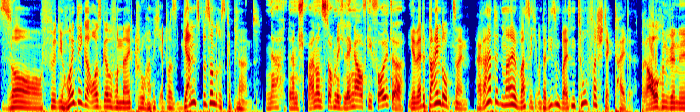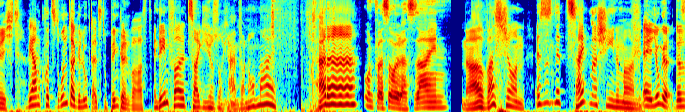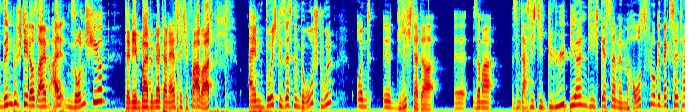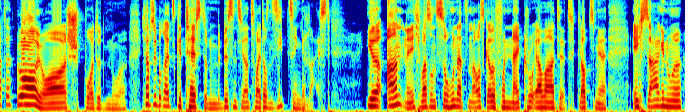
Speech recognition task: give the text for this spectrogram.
So, für die heutige Ausgabe von Nightcrew habe ich etwas ganz Besonderes geplant. Na, dann spann uns doch nicht länger auf die Folter. Ihr werdet beeindruckt sein. Ratet mal, was ich unter diesem weißen Tuch versteckt halte. Brauchen wir nicht. Wir haben kurz drunter gelugt, als du pinkeln warst. In dem Fall zeige ich es euch einfach nochmal. Tada! Und was soll das sein? Na, was schon? Es ist eine Zeitmaschine, Mann. Ey, Junge, das Ding besteht aus einem alten Sonnenschirm, der nebenbei bemerkt eine hässliche Farbe hat, einem durchgesessenen Bürostuhl und äh, die Lichter da. Äh, sag mal, sind das nicht die Glühbirnen, die ich gestern im Hausflur gewechselt hatte? Ja, ja, spottet nur. Ich habe sie bereits getestet und bin bis ins Jahr 2017 gereist. Ihr ahnt nicht, was uns zur hundertsten Ausgabe von Nightcrow erwartet. Glaubt's mir. Ich sage nur,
